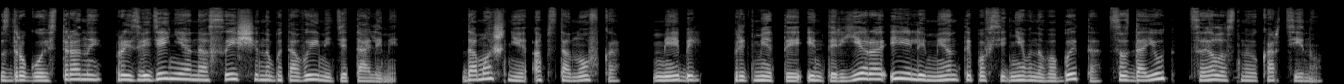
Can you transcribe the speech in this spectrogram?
С другой стороны, произведение насыщено бытовыми деталями, домашняя обстановка, мебель, предметы интерьера и элементы повседневного быта создают целостную картину.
